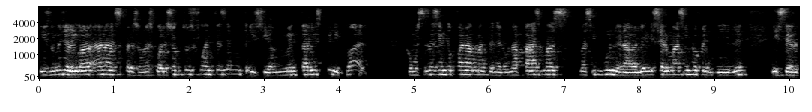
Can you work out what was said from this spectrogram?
Y es donde yo le digo a, las personas cuáles son tus fuentes de nutrición mental y espiritual. ¿Cómo estás haciendo para mantener una paz más, más invulnerable y ser más inofendible y ser,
